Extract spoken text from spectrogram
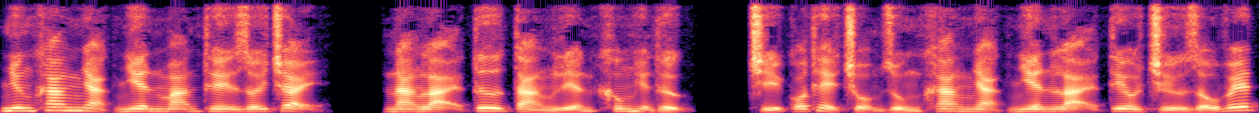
Nhưng Khang Nhạc Nhiên mãn thế giới chạy, nàng lại tư tàng liền không hiện thực, chỉ có thể trộm dùng khang nhạc nhiên lại tiêu trừ dấu vết.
